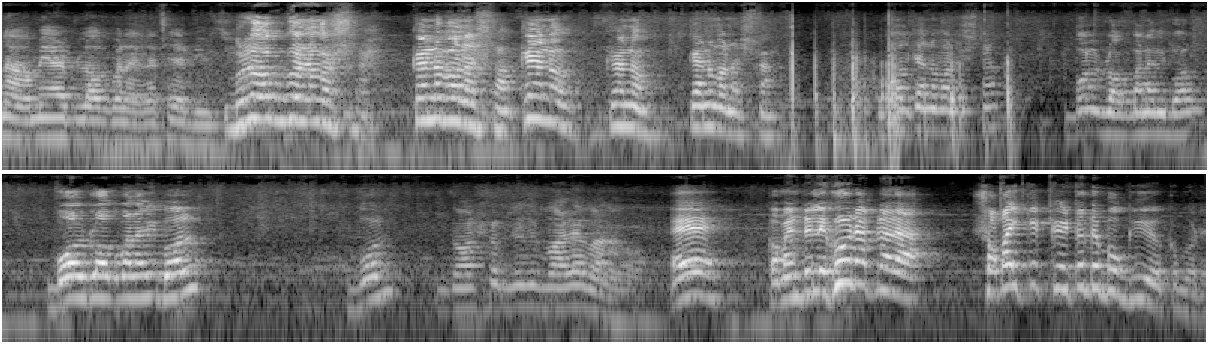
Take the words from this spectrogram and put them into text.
না আমি আর ব্লগ বানাই না ছেড়ে দিয়েছি। ব্লগ বানাস না। কেন বানাস না? কেন? কেন? কেন বানাস না? বল কেন বানাস না? বল ব্লগ বানাবি বল। বল ব্লগ বানাবি বল। বল। দর্শক যদি বলে বানাবো। এ কমেন্টে লিখুন আপনারা। সবাইকে কেটে দেবো গিয়ে একেবারে।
